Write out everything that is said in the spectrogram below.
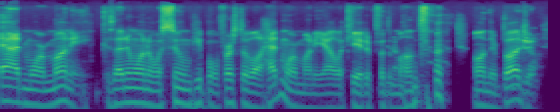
add more money because I didn't want to assume people, first of all, had more money allocated for the yeah. month on their budget. Yeah.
